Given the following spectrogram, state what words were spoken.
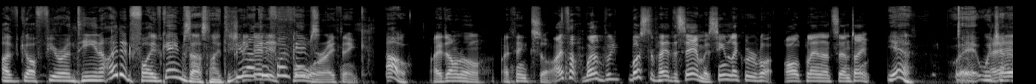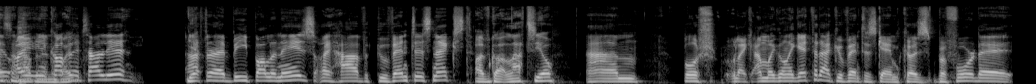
I've got Fiorentina. I did five games last night. Did I you think not I do did five four. games? I think. Oh, I don't know. I think so. I thought. Well, we must have played the same. It seemed like we were all playing at the same time. yeah. Which Uh, hasn't I, in Coppa. Italia. After I beat Bolognese, I have Juventus next. I've got Lazio. Um, but like, am I going to get to that Juventus game? Because before the,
